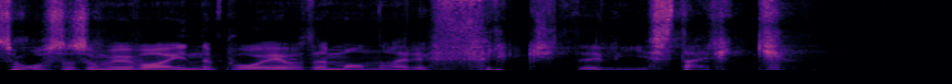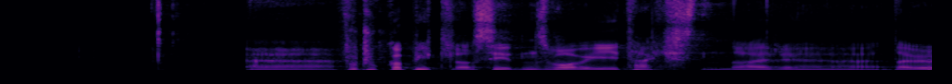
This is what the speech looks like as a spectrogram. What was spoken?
som også som vi var inne på, er jo at denne mannen her er fryktelig sterk. Eh, for to kapitler siden så var vi i teksten der, eh, der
